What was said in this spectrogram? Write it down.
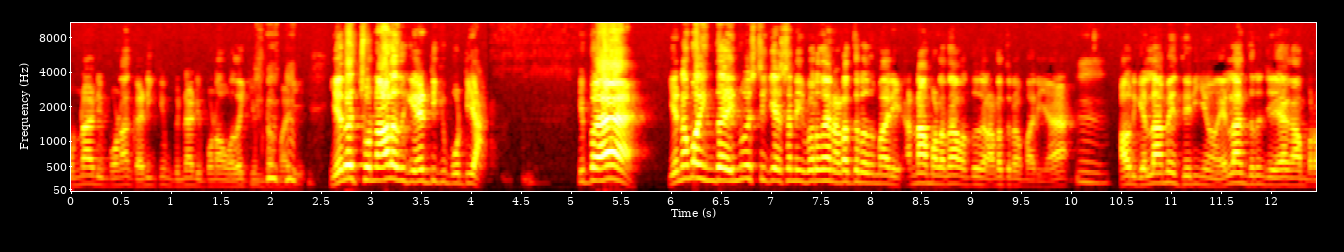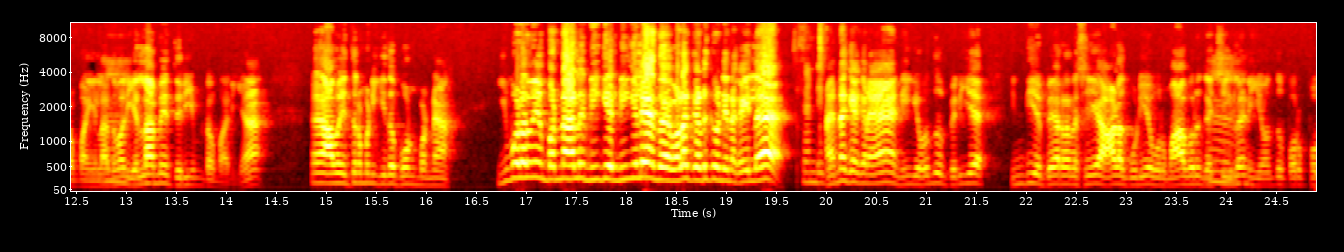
முன்னாடி போனா கடிக்கும் பின்னாடி போனா உதைக்கும்ன்ற மாதிரி. எதை சொன்னாலும் அதுக்கு ஏட்டிக்கு போட்டியா? இப்ப என்னமோ இந்த இன்வெஸ்டிகேஷன் இவர் தான் நடத்துறது மாதிரி. அண்ணாமலை தான் வந்து நடத்துற மாதிரியா. அவருக்கு எல்லாமே தெரியும். எல்லாம் தெரிஞ்ச ஏகாம்பரம் பாங்களா அந்த மாதிரி. எல்லாமே தெரியும்ன்ற மாதிரியா? அவன் இத்தனை மணிக்கு இதை போன் பண்ணான் இவ்வளவையும் பண்ணாலும் நீங்க நீங்களே அந்த வழக்கு எடுக்க வேண்டிய கையில? என்ன கேக்குறேன்? நீங்க வந்து பெரிய இந்திய பேரரசையே ஆளக்கூடிய ஒரு மாபெரும் கட்சியில ம். நீங்க வந்து பொறுப்பு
